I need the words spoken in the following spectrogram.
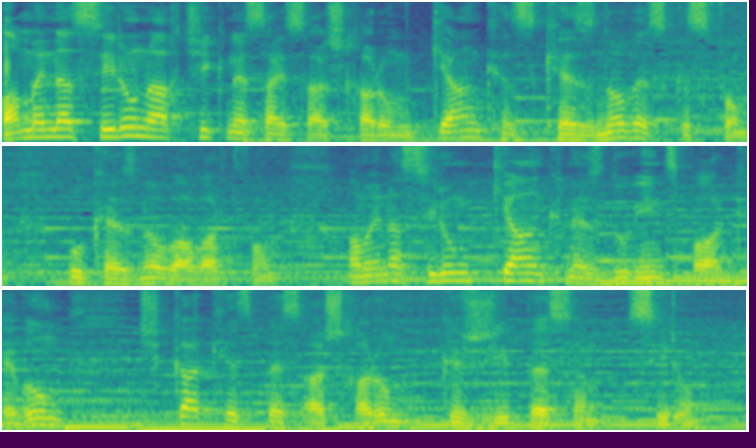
Ամենասիրուն աղջիկն ես այս աշխարհում, կյանքս քեզնով է սկսվում ու քեզնով ավարտվում։ Ամենասիրուն կյանքն ես դու ինձ ապարգևում, չկա քեզպես աշխարհում գժի պես եմ սիրում։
